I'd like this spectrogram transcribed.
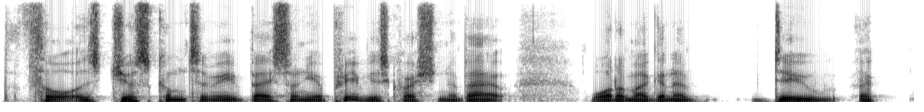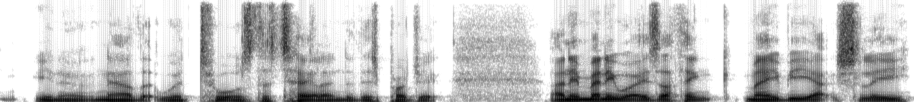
thought has just come to me based on your previous question about what am I going to do, uh, you know, now that we're towards the tail end of this project. And in many ways, I think maybe actually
